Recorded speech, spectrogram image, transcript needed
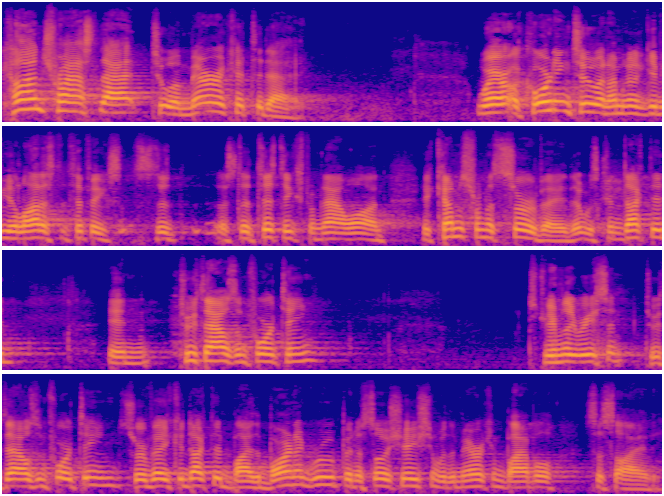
Contrast that to America today, where, according to, and I'm going to give you a lot of statistics, uh, statistics from now on, it comes from a survey that was conducted in 2014 Extremely recent, 2014, survey conducted by the Barna Group in association with American Bible Society.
